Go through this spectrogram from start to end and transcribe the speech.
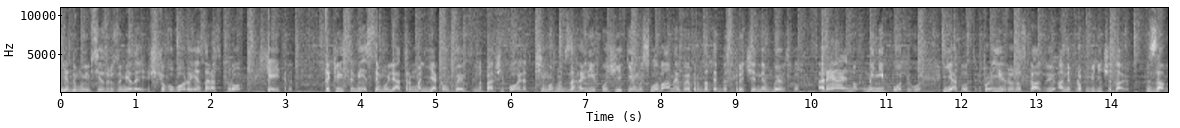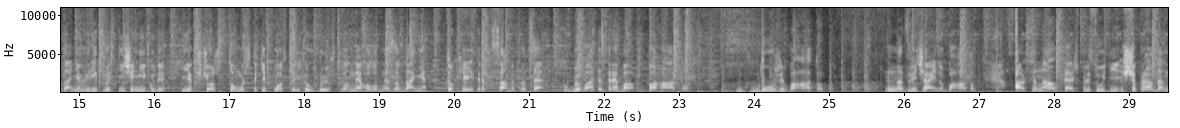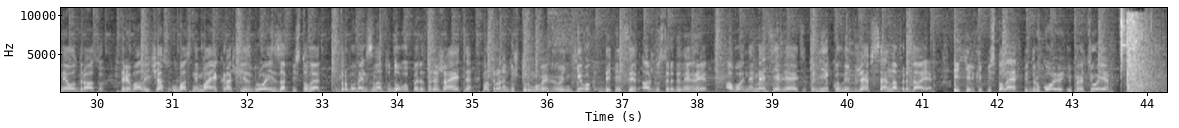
Я думаю, всі зрозуміли, що говорю я зараз про Hatred. Такий собі симулятор маньяка вбивці на перший погляд. Чи можна взагалі хоч якимись словами виправдати безпричинне вбивство? Реально, мені пофігу. Я тут про ігри розказую, а не проповіді читаю. Завдання в грі простіше нікуди. Якщо ж в тому ж таки постель вбивство не головне завдання, то Hatred саме про це. Вбивати треба багато. Дуже багато надзвичайно багато. Арсенал теж присутній, щоправда, не одразу. Тривалий час у вас немає кращої зброї за пістолет. Дробовик занадто довго перезаряджається, патрони до штурмових гвинтівок, дефіцит аж до середини гри. А вогнемет з'являється тоді, коли вже все набридає. І тільки пістолет під рукою і працює.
